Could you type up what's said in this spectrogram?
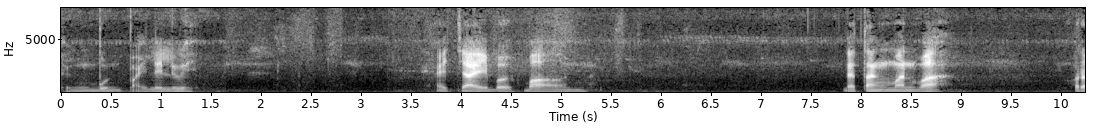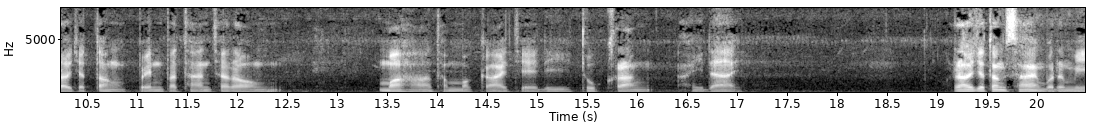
ถึงบุญไปเรื่อยๆให้ใจเบิกบาน และตั้งมั่นว่า เราจะต้องเป็นประธานฉลอง มหาธรรมกายเจดีทุกครั้งให้ได้ เราจะต้องสร้างบารมี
